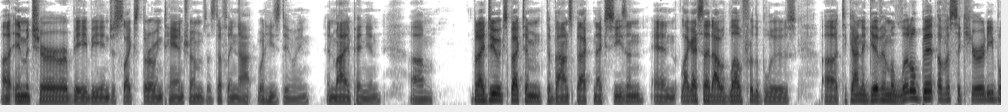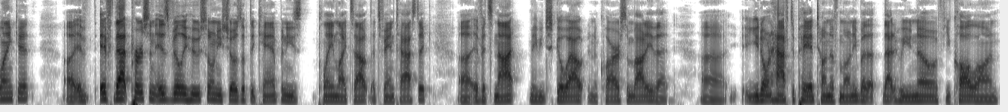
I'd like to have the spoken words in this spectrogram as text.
uh, immature or baby and just likes throwing tantrums, that's definitely not what he's doing, in my opinion. Um, but I do expect him to bounce back next season. And like I said, I would love for the Blues uh, to kind of give him a little bit of a security blanket. Uh, if if that person is Ville Husso and he shows up to camp and he's playing lights out, that's fantastic. Uh, if it's not, maybe just go out and acquire somebody that uh, you don't have to pay a ton of money, but that, that who you know, if you call on,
